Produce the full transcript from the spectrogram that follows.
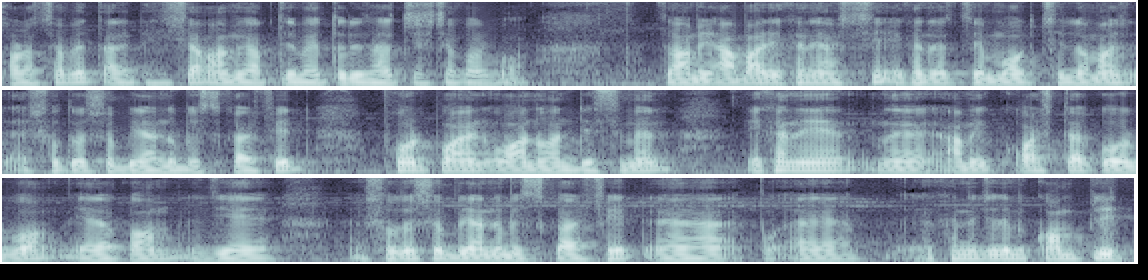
খরচ হবে, তার একটা হিসাব আমি আপনাদের মাঝে তুলে ধরার চেষ্টা করব। তো আমি আবার এখানে আসছি। এখানে হচ্ছে মোট ছিল আমার সতেরোশো বিরানব্বই square feet four point one one decimal এখানে আমি কষ্টটা করব এরকম যে সতেরোশো বিরানব্বই স্কোয়ার ফিট এখানে যদি আমি কমপ্লিট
